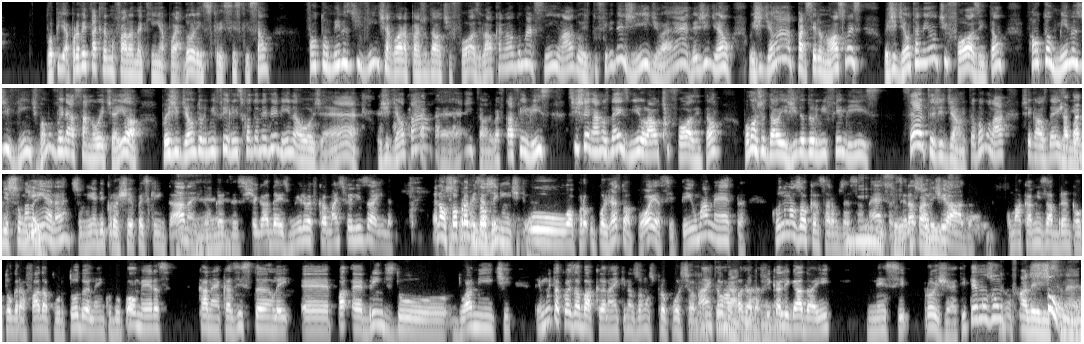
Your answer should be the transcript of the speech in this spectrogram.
Vou pedir, aproveitar que estamos falando aqui em apoiador, em inscrição, Faltam menos de 20 agora para ajudar o Tifose, lá o canal do Marcinho, lá do, do filho do Egídio, é, do Egidião. O Egidião é parceiro nosso, mas o Egidião também é um Tifose, então faltam menos de 20. Vamos ver essa noite aí, ó, pro Egidião dormir feliz com a dona Evelina hoje. É, o Egidião tá, é, então, ele vai ficar feliz se chegar nos 10 mil lá o Tifose. Então, vamos ajudar o Egídio a dormir feliz, Certo, Gidião? Então vamos lá, chegar aos 10 Já mil. Já tá de sunguinha, né? Sunguinha de crochê para esquentar, é. né? Então, quer dizer, se chegar a 10 mil, ele vai ficar mais feliz ainda. É, não, só para avisar o seguinte: o, o projeto Apoia-se tem uma meta. Quando nós alcançarmos essa isso, meta, será sorteado uma camisa branca autografada por todo o elenco do Palmeiras, canecas Stanley, é, é, brindes do, do Amit. Tem muita coisa bacana aí que nós vamos proporcionar. Então, rapaziada, fica ligado aí nesse projeto. E temos um. Eu não falei isso, né?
